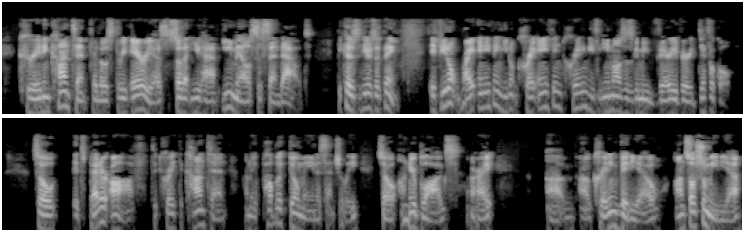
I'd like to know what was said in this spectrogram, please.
Creating content for those three areas so that you have emails to send out. Because here's the thing if you don't write anything, you don't create anything, creating these emails is going to be very, very difficult. So it's better off to create the content on a public domain, essentially. So on your blogs, all right, uh, uh, creating video on social media,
